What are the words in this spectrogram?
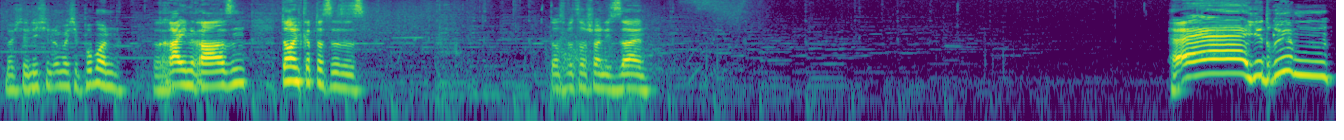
Ich möchte nicht in irgendwelche Pummern reinrasen. Doch, ich glaube, das ist es. Das wird es wahrscheinlich sein. Hey, hier drüben!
